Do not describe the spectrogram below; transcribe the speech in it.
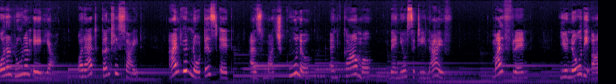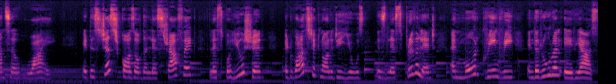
or a rural area or at countryside and you noticed it as much cooler and calmer than your city life. My friend, you know the answer why. It is just cause of the less traffic, less pollution, advanced technology use is less prevalent and more greenery in the rural areas.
